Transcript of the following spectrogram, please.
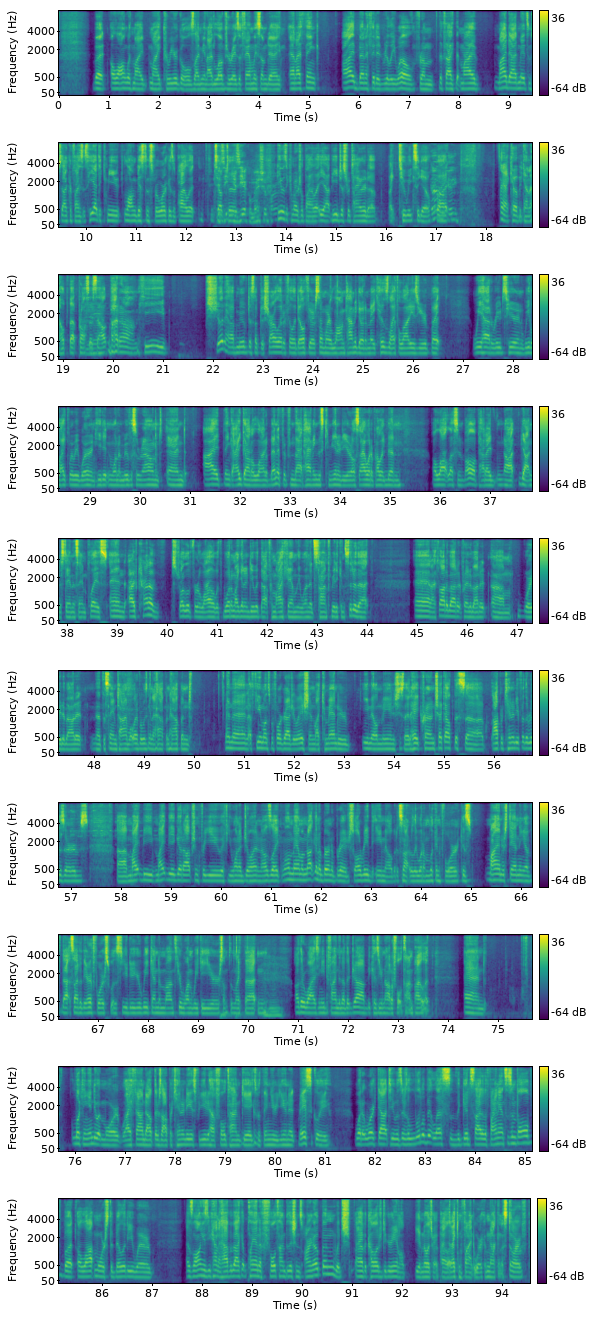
But along with my my career goals, I mean, I'd love to raise a family someday, and I think I benefited really well from the fact that my my dad made some sacrifices. He had to commute long distance for work as a pilot. To, Is he, to- is he a commercial pilot? he was a commercial pilot. Yeah, he just retired uh, like two weeks ago. Oh, but okay. yeah, COVID kind of helped that process Yeah. out. But um, he should have moved us up to Charlotte or Philadelphia or somewhere a long time ago to make his life a lot easier. But we had roots here and we liked where we were, and he didn't want to move us around. And I think I got a lot of benefit from that having this community, or else I would have probably been a lot less involved had I not gotten to stay in the same place. And I've kind of struggled for a while with what am I going to do with that for my family when it's time for me to consider that. And I thought about it, prayed about it, um, worried about it. And at the same time, whatever was going to happen happened. And then a few months before graduation, my commander emailed me and she said, "Hey, Crone, check out this uh, opportunity for the reserves. Uh, might be might be a good option for you if you want to join." And I was like, "Well, ma'am, I'm not going to burn a bridge, so I'll read the email, but it's not really what I'm looking for because." My understanding of that side of the Air Force was you do your weekend a month, your one week a year, or something like that, and mm-hmm. otherwise you need to find another job because you're not a full time pilot. And looking into it more, I found out there's opportunities for you to have full time gigs within your unit. Basically, what it worked out to was there's a little bit less of the good side of the finances involved, but a lot more stability where as long as you kind of have a backup plan if full time positions aren't open, which I have a college degree and I'll be a military pilot, I can find work. I'm not going to starve.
